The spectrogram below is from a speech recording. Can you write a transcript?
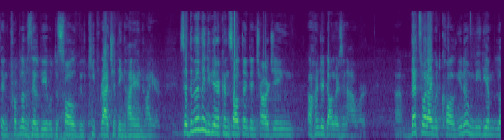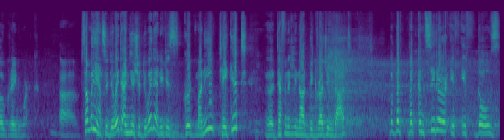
and problems they'll be able to solve will keep ratcheting higher and higher. So at the moment, if you're a consultant and charging $100 an hour, um, that's what I would call, you know, medium low grade work. Uh, somebody has to do it, and you should do it, and it is good money. Take it. Uh, definitely not begrudging that. But, but, but consider if, if those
